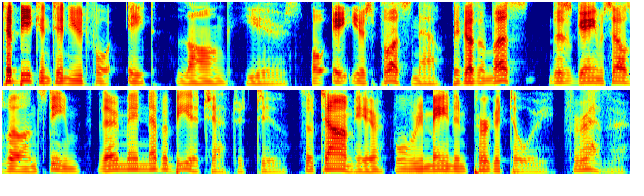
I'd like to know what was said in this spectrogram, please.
To be continued for eight long years. Well, eight years plus now, because unless this game sells well on Steam, there may never be a chapter 2. So Tom here will remain in purgatory forever.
